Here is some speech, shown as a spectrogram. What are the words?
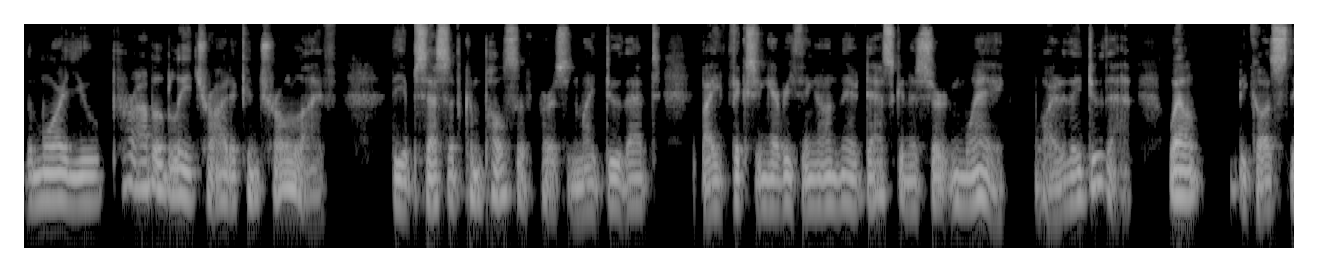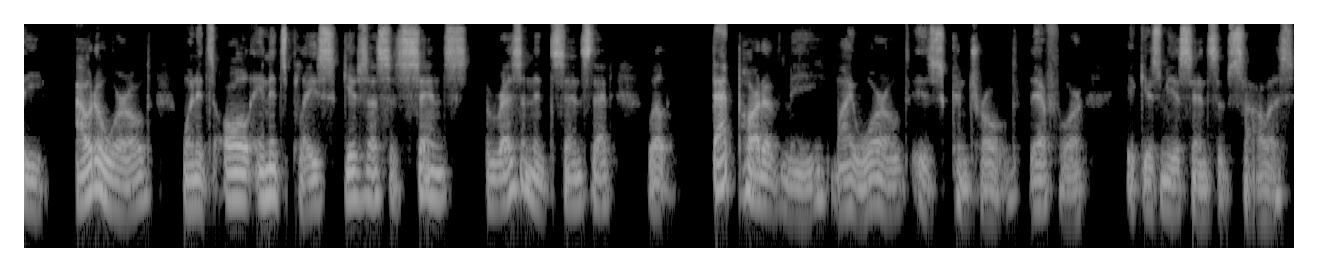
the more you probably try to control life. The obsessive compulsive person might do that by fixing everything on their desk in a certain way. Why do they do that? Well, because the outer world, when it's all in its place, gives us a sense, a resonant sense that, well, that part of me, my world, is controlled. Therefore, it gives me a sense of solace.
